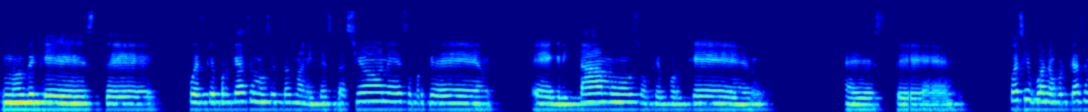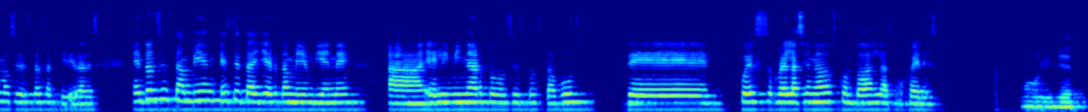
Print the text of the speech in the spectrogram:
¿no? De que, este, pues que por qué hacemos estas manifestaciones, o por qué eh, gritamos, o que por qué, este, pues sí, bueno, por qué hacemos estas actividades. Entonces también, este taller también viene a eliminar todos estos tabús de, pues, relacionados con todas las mujeres. Muy bien.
